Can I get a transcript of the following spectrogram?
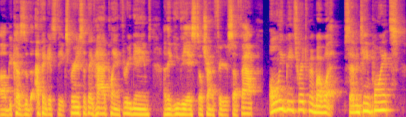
Uh, because the, I think it's the experience that they've had playing three games. I think UVA is still trying to figure itself out. Only beats Richmond by what? 17 points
